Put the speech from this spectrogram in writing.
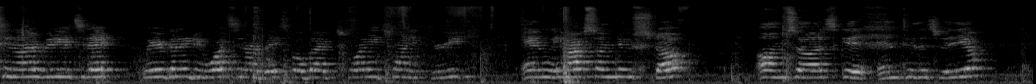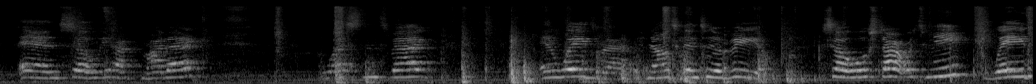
to another video today. We are going to do what's in our baseball bag 2023 and we have some new stuff. Um, so let's get into this video. And so we have my bag, Weston's bag, and Wade's bag. Now let's get into the video. So we'll start with me, Wade,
